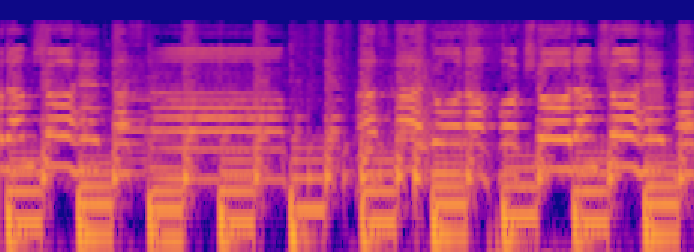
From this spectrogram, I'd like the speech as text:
شدم شاهد هستم. از هر گناه پاک شدم شاهد هستم.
